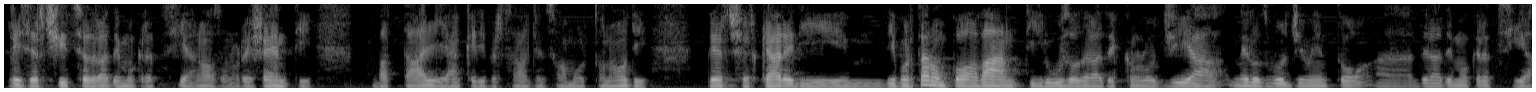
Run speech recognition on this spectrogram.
l'esercizio della democrazia. No? Sono recenti battaglie anche di personaggi insomma, molto noti per cercare di, di, portare un po' avanti l'uso della tecnologia nello svolgimento uh, della democrazia.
